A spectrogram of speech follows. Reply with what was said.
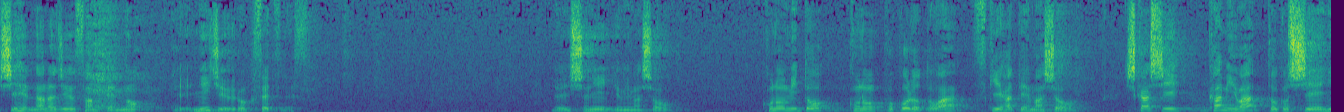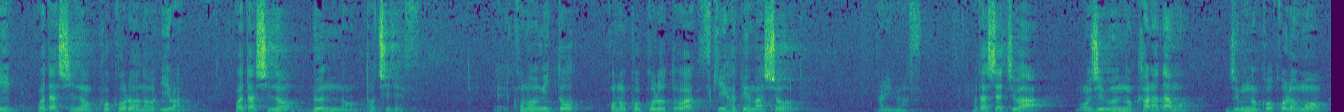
詩編73編の26節です。一緒に読みましょう。この身とこの心とは尽き果てましょう。しかし神は常しえに私の心の岩私の分の土地です。この身とこの心とは尽き果てましょうとあります。私たちはもう自分の体も自分の心も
